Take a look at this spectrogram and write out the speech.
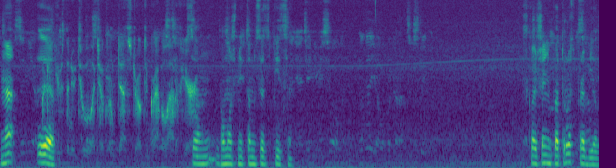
На F. Он поможет мне там зацепиться. Скольжение по трос пробел.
